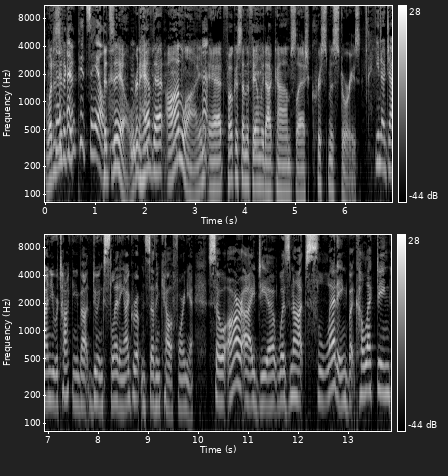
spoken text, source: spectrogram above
What is it again? Pizzale. Pizzale. We're going to have that online at focusonthefamily.com slash Christmas stories. You know, John, you were talking about doing sledding. I grew up in Southern California. So our idea was not sledding, but collecting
